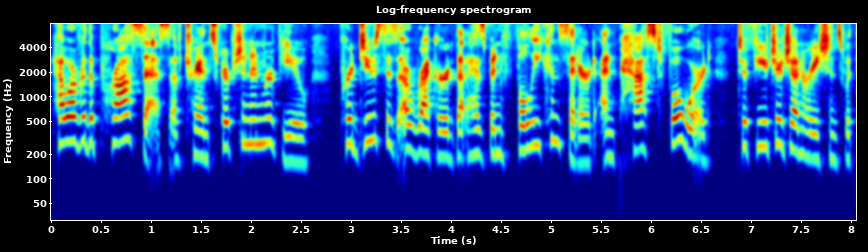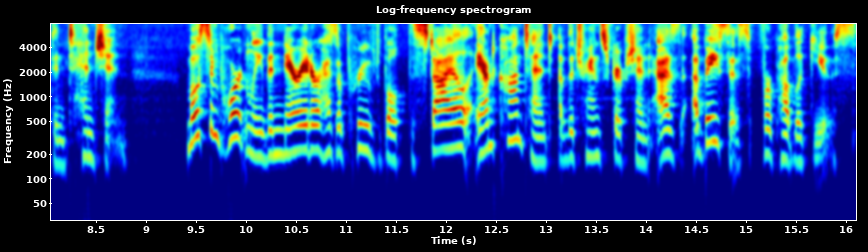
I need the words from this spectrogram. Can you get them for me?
However, the process of transcription and review produces a record that has been fully considered and passed forward to future generations with intention. Most importantly, the narrator has approved both the style and content of the transcription as a basis for public use.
